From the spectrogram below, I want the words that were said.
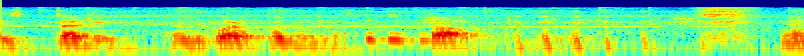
ഇഷ്ടാടി. അതൊന്നും കുഴപ്പമൊന്നുമില്ല. കേട്ടോ ഏ?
